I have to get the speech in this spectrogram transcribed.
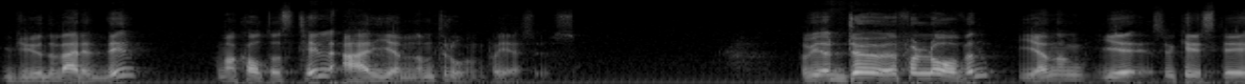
Gud verdig, som har kalt oss til, er gjennom troen på Jesus. Så Vi er døde for loven gjennom Jesu Kristi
